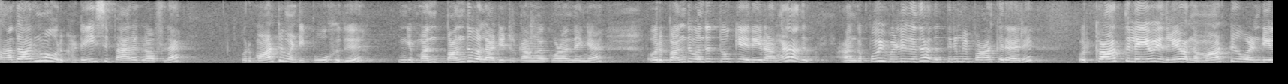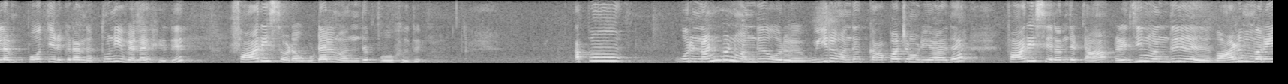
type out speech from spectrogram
சாதாரணமாக ஒரு கடைசி பேராகிராஃபில் ஒரு மாட்டு வண்டி போகுது. இங்கே மந் பந்து விளையாடிட்டு இருக்காங்க குழந்தைங்க. ஒரு பந்து வந்து தூக்கி எறிகிறாங்க. அது அங்கே போய் விழுகுது. அதை திரும்பி பார்க்குறாரு. ஒரு காற்றுலையோ இதுலேயோ அந்த மாட்டு வண்டியில் போத்தி இருக்கிற அந்த துணி விலகுது. ஃபாரிஸோட உடல் வந்து போகுது. அப்போது ஒரு நண்பன் வந்து ஒரு உயிரை வந்து காப்பாற்ற முடியாத ஃபாரிஸ் இறந்துட்டான் ரெஜின் வந்து வாழும் வரை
